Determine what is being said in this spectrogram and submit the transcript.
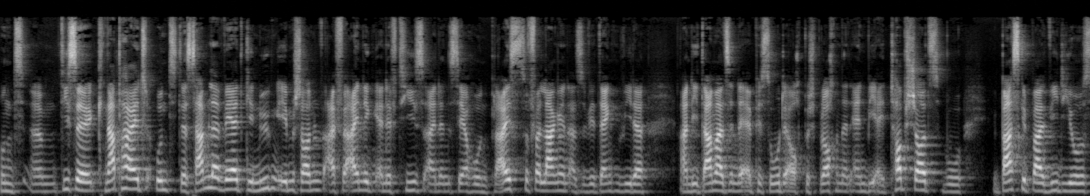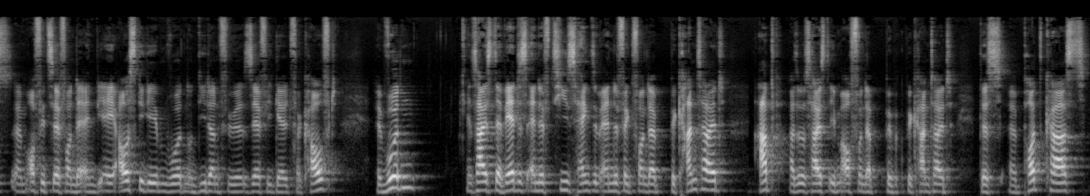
Und ähm, diese Knappheit und der Sammlerwert genügen eben schon für einigen NFTs einen sehr hohen Preis zu verlangen. Also wir denken wieder an die damals in der Episode auch besprochenen NBA Top Shots, wo Basketballvideos ähm, offiziell von der NBA ausgegeben wurden und die dann für sehr viel Geld verkauft äh, wurden. Das heißt, der Wert des NFTs hängt im Endeffekt von der Bekanntheit ab. Also das heißt eben auch von der Be Bekanntheit des äh, Podcasts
